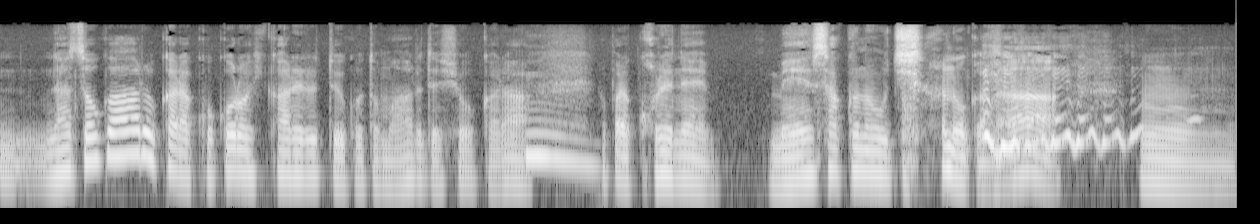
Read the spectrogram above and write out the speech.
謎があるから心惹かれるということもあるでしょうから、やうんっぱりこれね名作のうちなのかな うん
